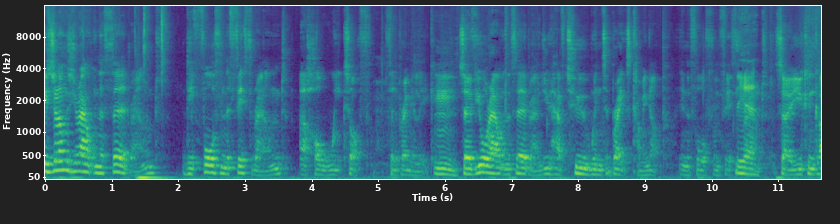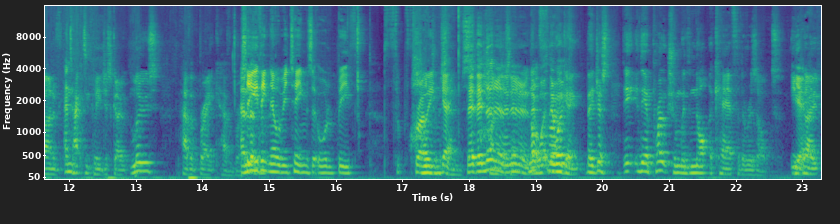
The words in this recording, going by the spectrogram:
as long as you're out in the third round, the fourth and the fifth round are whole weeks off for the Premier League. Mm. So if you're out in the third round, you have two winter breaks coming up in the fourth and fifth Yeah. round. So you can kind of And- tactically just go lose, have a break, have a break. And so look- you think there will be teams that will be th- th- throwing 100%. games? They- they- no, no, no, no, no, Not they won't- they throwing won't- game. They just they, they approach them with not a care for the result. You Yeah. go,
